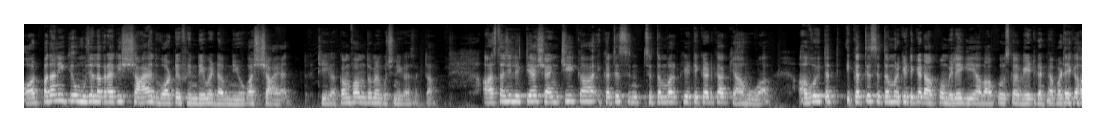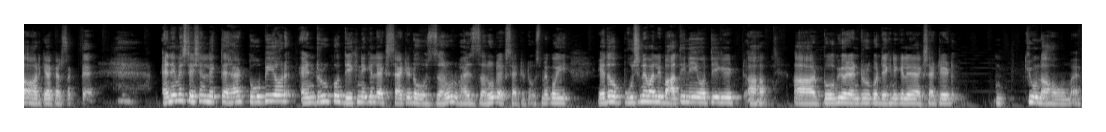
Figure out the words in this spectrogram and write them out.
और पता नहीं क्यों मुझे लग रहा है कि शायद वॉट इफ़ हिंदी में डब नहीं होगा, शायद। ठीक है कंफर्म तो मैं कुछ नहीं कर सकता। आस्था जी लिखती है शेंगची का इकतीस सितंबर की टिकट का क्या हुआ? अब वो इकतीस सितंबर की टिकट आपको मिलेगी, अब आपको उसका वेट करना पड़ेगा और क्या कर सकते हैं। एनिमे स्टेशन लिखते हैं, टोबी और एंड्रू को देखने के लिए एक्साइटेड हो, ज़रूर भाई, ज़रूर एक्साइटेड हो। उसमें कोई, ये तो पूछने वाली बात ही नहीं होती कि टोबी और एंड्रू को देखने के लिए एक्साइटेड क्यों ना हो मैं।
